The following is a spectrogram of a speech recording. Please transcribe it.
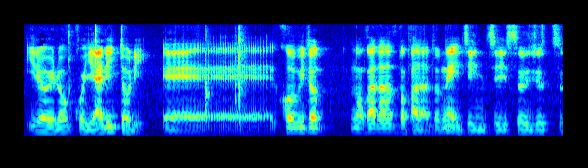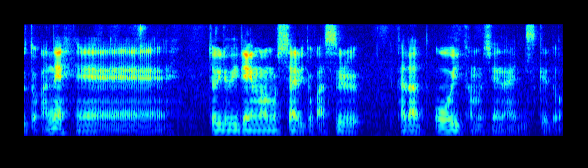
いろいろこうやりとり、えー、恋人の方とかだとね、一日数十通とかね、えー、時々電話もしたりとかする方多いかもしれないんですけど、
